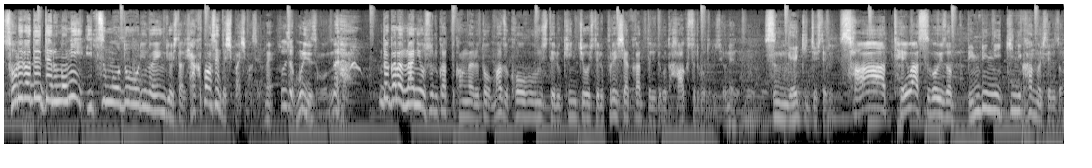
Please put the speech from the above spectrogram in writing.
それが出てるのにいつも通りの演技をしたら100%失敗しますよね。それじゃ無理ですもんね、だから何をするかって考えるとまず興奮してる緊張してるプレッシャーかかってるってことを把握することですよね。すんげえ緊張してる。さあ手はすごいぞ。ビンビンに筋肉反応してるぞ。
